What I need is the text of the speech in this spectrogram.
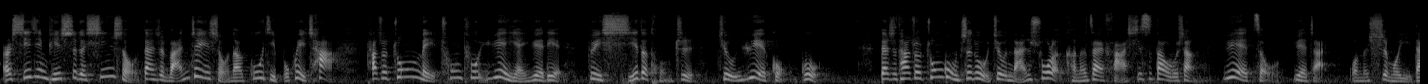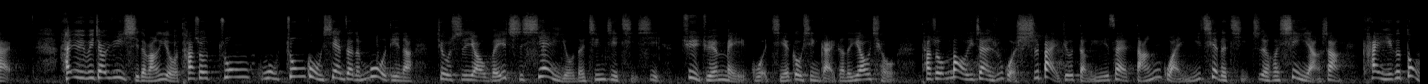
而习近平是个新手，但是玩这一手呢，估计不会差。他说，中美冲突越演越烈，对习的统治就越巩固。但是他说，中共之路就难说了，可能在法西斯道路上越走越窄。我们拭目以待。还有一位叫玉玺的网友，他说，中共中共现在的目的呢，就是要维持现有的经济体系，拒绝美国结构性改革的要求。他说，贸易战如果失败，就等于在党管一切的体制和信仰上开一个洞。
